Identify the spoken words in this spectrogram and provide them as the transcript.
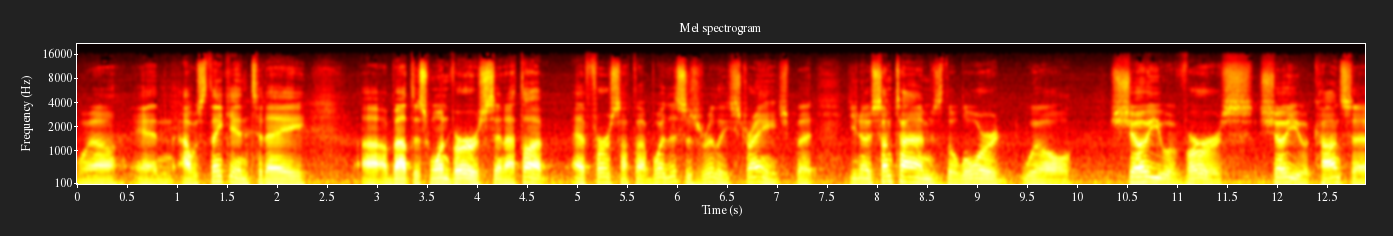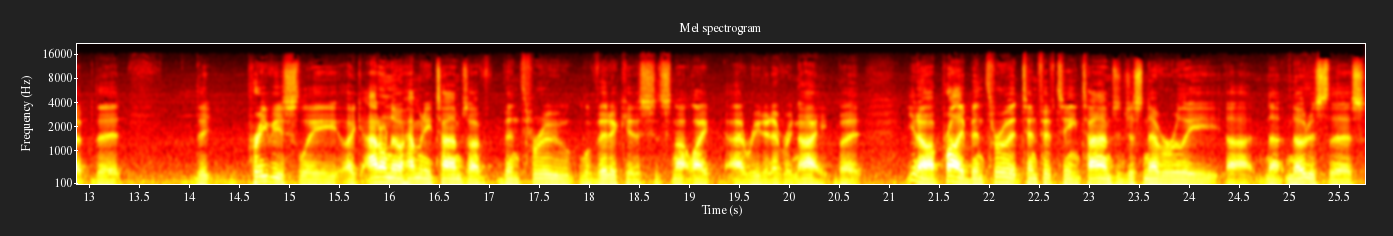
Well, and I was thinking today uh, about this one verse, and I thought at first I thought, boy, this is really strange. But you know, sometimes the Lord will show you a verse, show you a concept that that previously, like I don't know how many times I've been through Leviticus. It's not like I read it every night, but you know, I've probably been through it 10, 15 times and just never really uh, no- noticed this.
